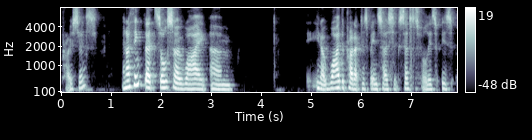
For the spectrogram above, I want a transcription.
process, and I think that's also why um, you know why the product has been so successful is is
